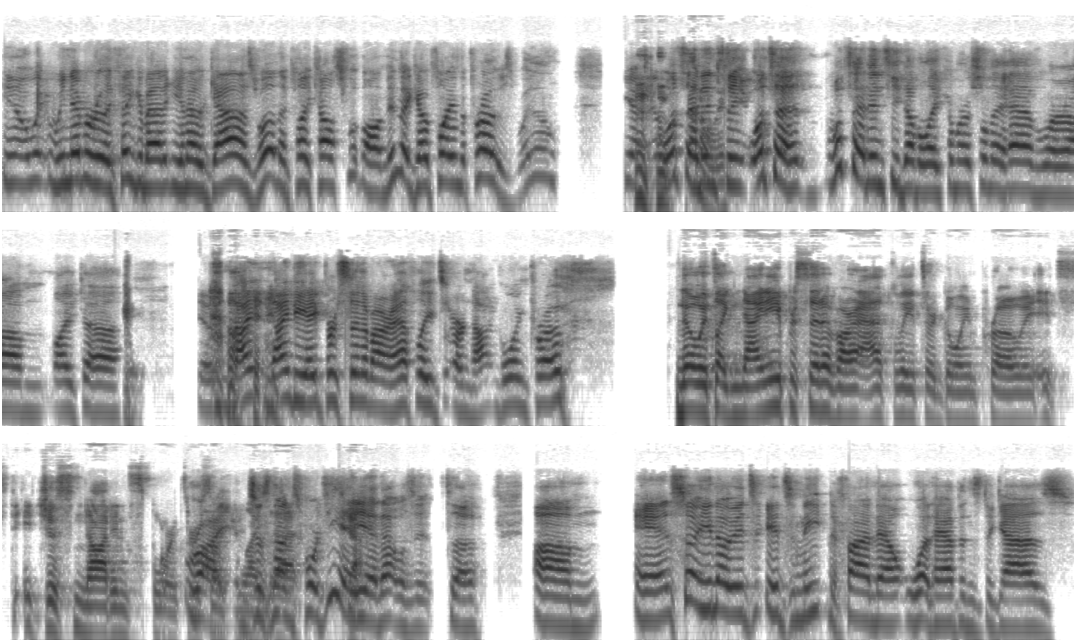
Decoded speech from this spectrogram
You know, we, we never really think about it. You know, guys, well, they play college football and then they go play in the pros. Well, yeah, what's that? NC, what's that? What's that NCAA commercial they have where um, like uh, ninety-eight percent of our athletes are not going pro. No, it's like ninety percent of our athletes are going pro. It's it's just not in sports, or right something like just that. not in sports yeah, Yeah. yeah that was it so um and so you know it's it's neat to find out what happens to guys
